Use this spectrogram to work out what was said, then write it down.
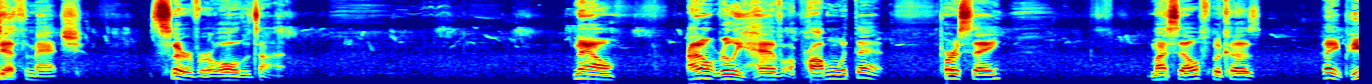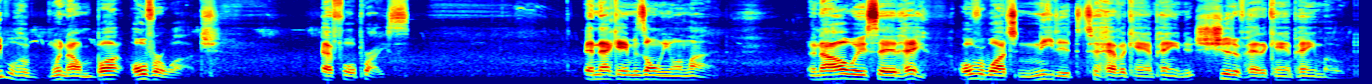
deathmatch server all the time. Now, I don't really have a problem with that per se myself because hey, people have went out and bought Overwatch at full price. And that game is only online. And I always said, hey, Overwatch needed to have a campaign. It should have had a campaign mode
